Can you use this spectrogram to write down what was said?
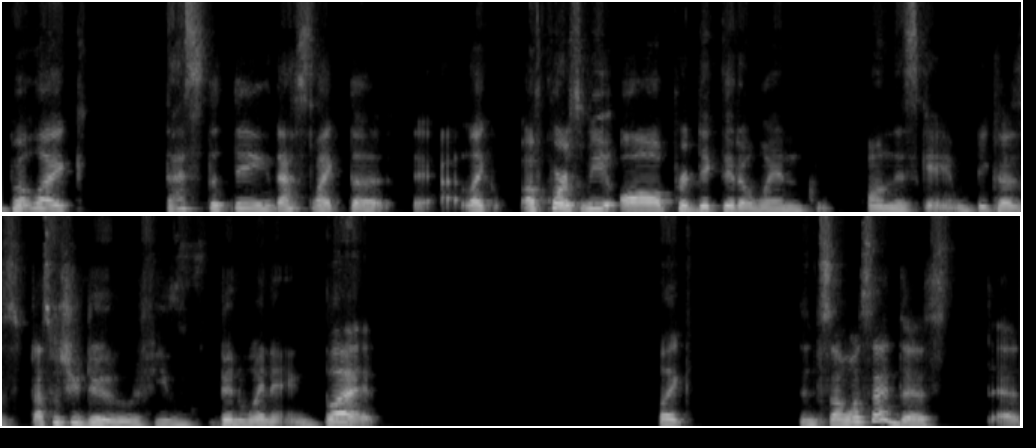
But like, that's the thing. That's like the eh, like. Of course, we all predicted a win on this game because that's what you do if you've been winning. But like, and someone said this uh,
